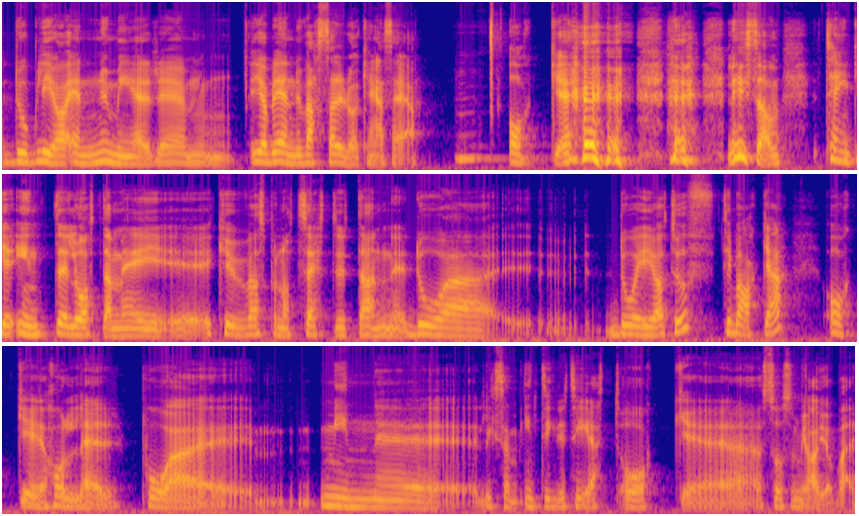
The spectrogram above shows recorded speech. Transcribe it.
då blir jag ännu mer, ehm, jag blir ännu vassare då kan jag säga. Mm. Och liksom tänker inte låta mig eh, kuvas på något sätt utan då, då är jag tuff tillbaka och eh, håller på eh, min eh, liksom, integritet och eh, så som jag jobbar.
